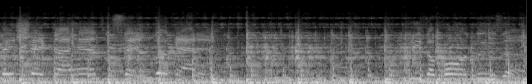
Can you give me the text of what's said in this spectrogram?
They shake their hands and say, look at him. He's a born loser.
